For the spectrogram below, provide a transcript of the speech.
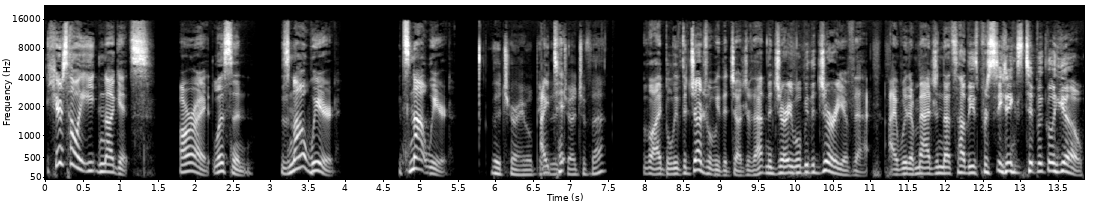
here's how I eat nuggets. All right, listen. It's not weird. It's not weird. the jury will be I the ta- judge of that. Well, I believe the judge will be the judge of that, and the jury will be the jury of that. I would imagine that's how these proceedings typically go.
